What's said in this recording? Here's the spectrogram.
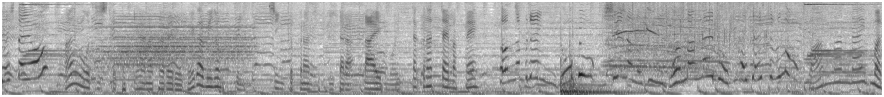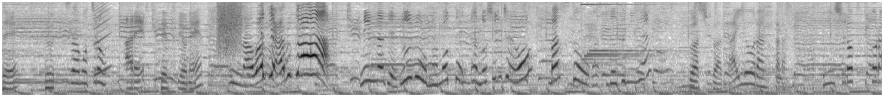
定したよ。満を持して解き放たれる女神の福音新曲なんて聞いたらライブも行きたくなっちゃいますね。そんなブレインに朗報シエナの日にワンマンライブを開催するの？ワンマンライブまで？グッズはもちろんあれ？ですよね。んなわけあるかみんなでルールを守って楽しんじゃおう。マスクを忘れずにね。詳しくは概要欄から確認しろっこら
